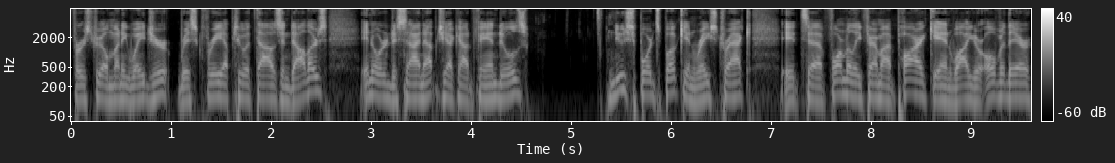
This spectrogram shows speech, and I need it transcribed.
first real money wager, risk free up to thousand dollars. In order to sign up, check out FanDuel's new sports book and racetrack. It's uh, formerly Fairmount Park, and while you're over there,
